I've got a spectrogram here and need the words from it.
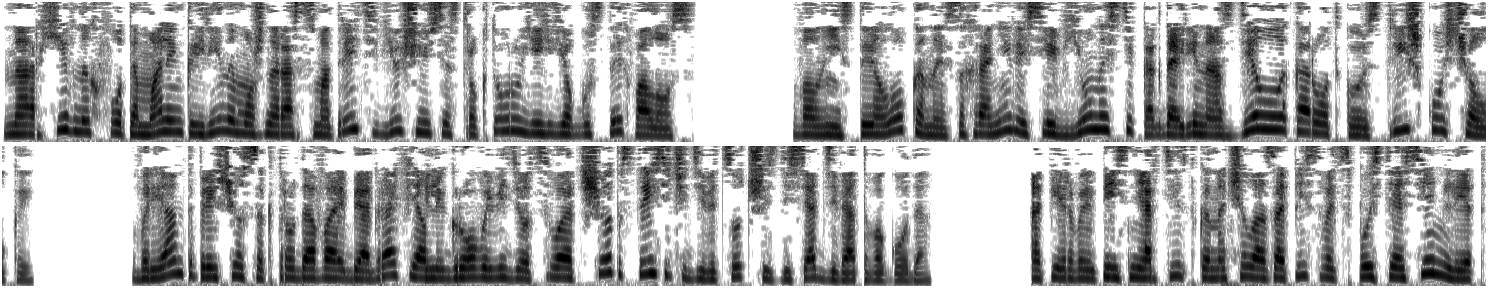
На архивных фото маленькой Ирины можно рассмотреть вьющуюся структуру ее густых волос. Волнистые локоны сохранились и в юности, когда Ирина сделала короткую стрижку с челкой. Варианты причесок трудовая биография Аллегровой ведет свой отчет с 1969 года. А первые песни артистка начала записывать спустя 7 лет.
